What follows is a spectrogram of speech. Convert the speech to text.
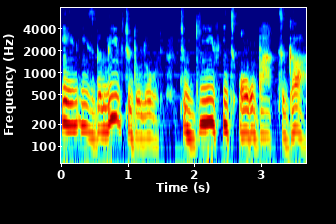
in his belief to the Lord to give it all back to God.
